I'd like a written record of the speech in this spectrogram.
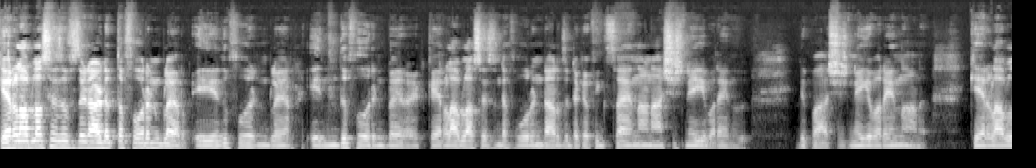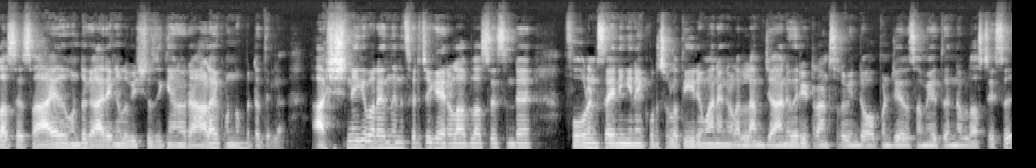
കേരള ബ്ലാസ്റ്റേഴ്സ് എഫ് സിയുടെ അടുത്ത ഫോറിൻ പ്ലെയർ ഏത് ഫോറിൻ പ്ലെയർ എന്ത് ഫോറിൻ പ്ലെയർ കേരള ബ്ലാസ്റ്റേഴ്സിന്റെ ഫോറിൻ ടാർജറ്റ് ഒക്കെ ഫിക്സ് ആയെന്നാണ് ആശിഷ് നേഗി പറയുന്നത്. ഇതിപ്പോൾ ആശിഷ് നേഗി പറയുന്നതാണ്. കേരള ബ്ലാസ്റ്റേഴ്സ് ആയതുകൊണ്ട് കാര്യങ്ങൾ വിശ്വസിക്കാൻ ഒരാളെ കൊണ്ടും പറ്റത്തില്ല. ആശിഷ് നേഗി പറയുന്നതനുസരിച്ച് കേരള ബ്ലാസ്റ്റേഴ്സിന്റെ ഫോറിൻ സൈനിങ്ങിനെ കുറിച്ചുള്ള തീരുമാനങ്ങളെല്ലാം ജാനുവരി ട്രാൻസ്ഫർ വിൻഡോ ഓപ്പൺ ചെയ്ത സമയത്ത് തന്നെ ബ്ലാസ്റ്റേഴ്സ്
